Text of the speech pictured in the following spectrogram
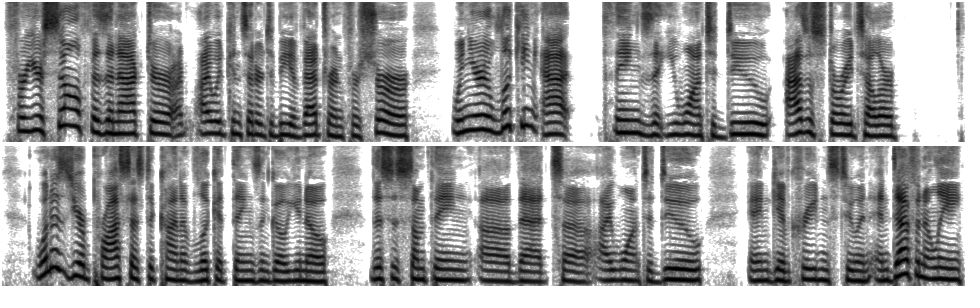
for yourself as an actor, I, would consider to be a veteran for sure. When you're looking at things that you want to do as a storyteller, what is your process to kind of look at things and go, you know, this is something uh, that uh, I want to do and give credence to, and, and definitely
